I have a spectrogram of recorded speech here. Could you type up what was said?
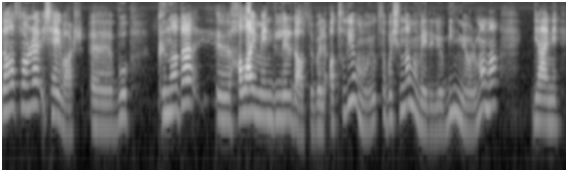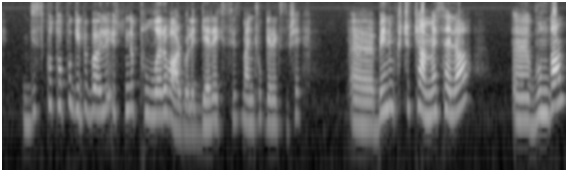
Daha sonra şey var. E, bu kınada e, halay mendilleri dağıtıyor. Böyle atılıyor mu yoksa başında mı veriliyor bilmiyorum ama yani disko topu gibi böyle üstünde pulları var böyle gereksiz. Ben çok gereksiz bir şey. E, benim küçükken mesela e, bundan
